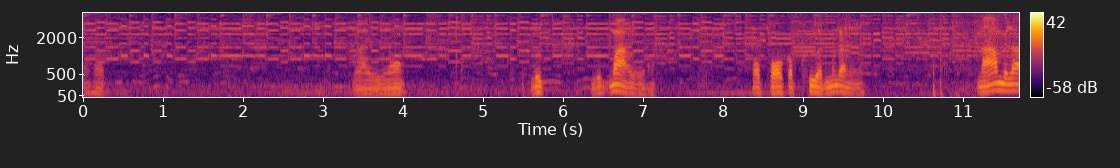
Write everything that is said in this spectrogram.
นะครับ ใหญ่น้องลึกลึกมากเลยนะพอๆกับเขื่อนเหมือนกันนะน้ำเวลา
